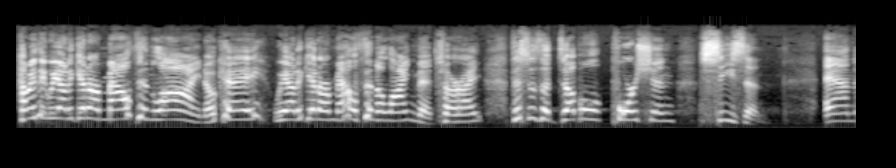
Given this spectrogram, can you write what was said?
How many think we ought to get our mouth in line, okay? We ought to get our mouth in alignment, all right? This is a double portion season. And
